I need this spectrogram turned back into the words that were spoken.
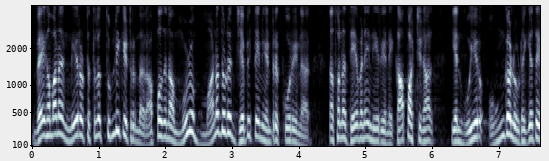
வேகமான நீரோட்டத்தில் துள்ளிக்கிட்டு இருந்தார். அப்போது நான் முழு மனதுடன் ஜெபித்தேன் என்று கூறினார். நான் சொன்ன தேவனே நீர் என்னை காப்பாற்றினால் என் உயிர் உங்களுடையது.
